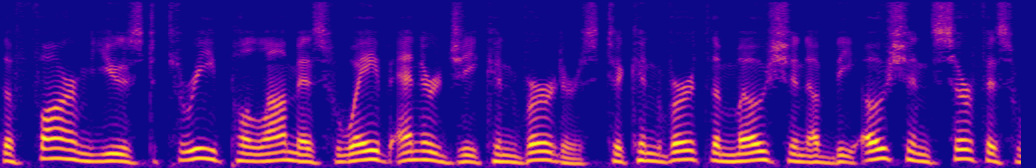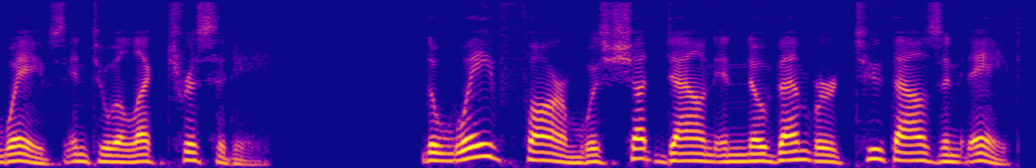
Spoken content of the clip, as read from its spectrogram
The farm used three Pelamis wave energy converters to convert the motion of the ocean surface waves into electricity. The Wave Farm was shut down in November 2008,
